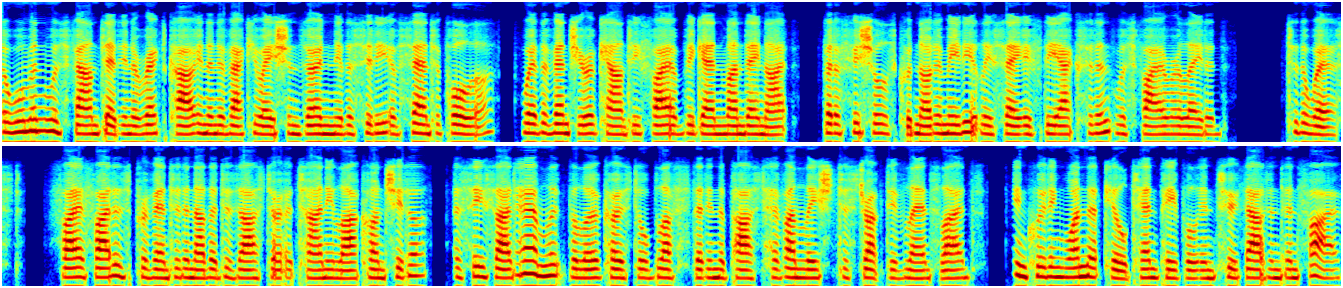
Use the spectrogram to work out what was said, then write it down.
A woman was found dead in a wrecked car in an evacuation zone near the city of Santa Paula, where the Ventura County fire began Monday night, but officials could not immediately say if the accident was fire-related. To the west, firefighters prevented another disaster at Tiny La Conchita, a seaside hamlet below coastal bluffs that in the past have unleashed destructive landslides including one that killed 10 people in 2005.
